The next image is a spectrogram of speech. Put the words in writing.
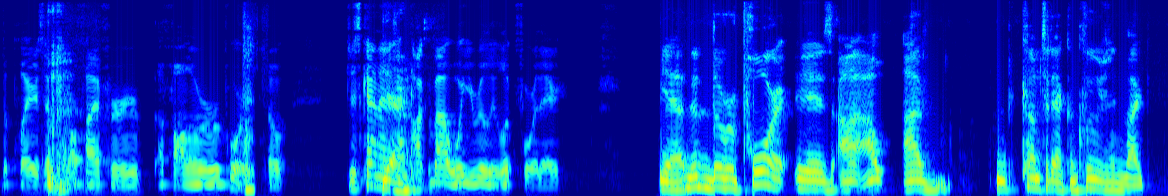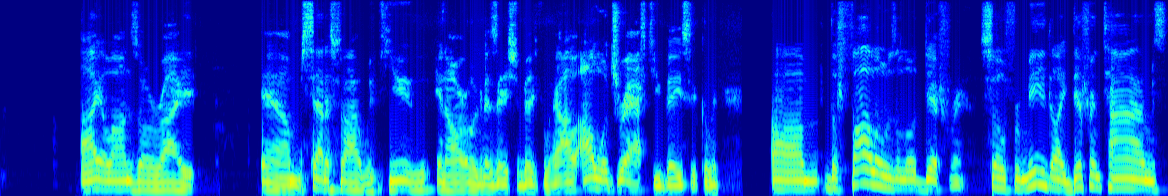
the players that qualify for a follower report. So, just kind of yeah. talk about what you really look for there. Yeah, the, the report is I, I have come to that conclusion. Like I, Alonzo Wright, am satisfied with you in our organization. Basically, I, I will draft you. Basically, um, the follow is a little different. So for me, like different times,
